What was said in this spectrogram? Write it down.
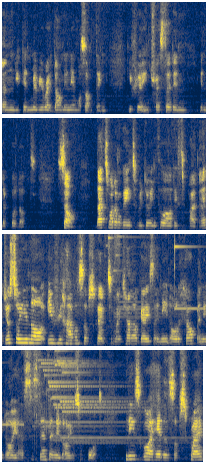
and you can maybe write down the name or something if you're interested in, in the product. So that's what I'm going to be doing throughout this part. And just so you know, if you haven't subscribed to my channel, guys, I need all the help, I need all your assistance, I need all your support. Please go ahead and subscribe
